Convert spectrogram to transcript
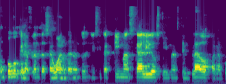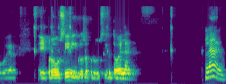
un poco que la planta se aguanta, ¿no? entonces necesita climas cálidos, climas templados para poder eh, producir, incluso producir todo el año. Claro.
